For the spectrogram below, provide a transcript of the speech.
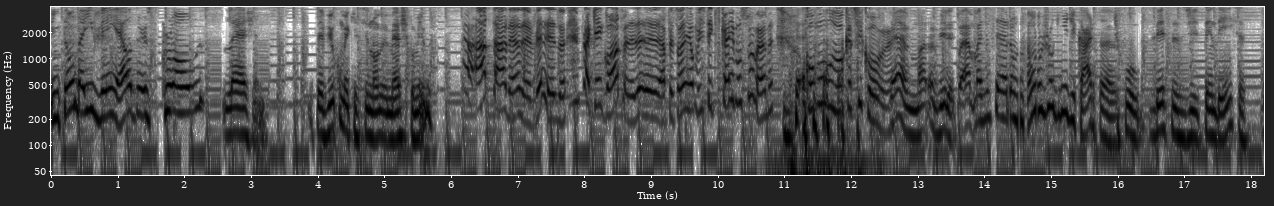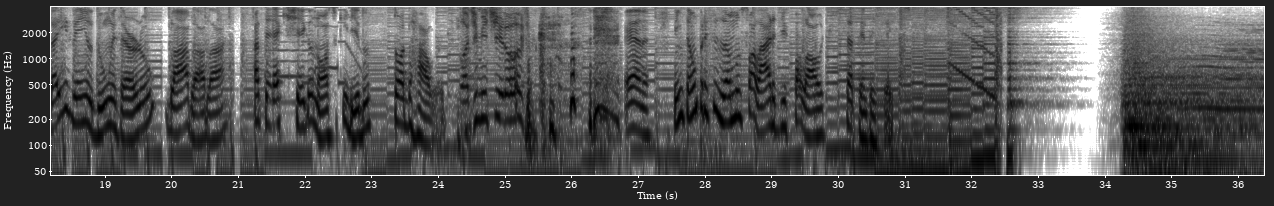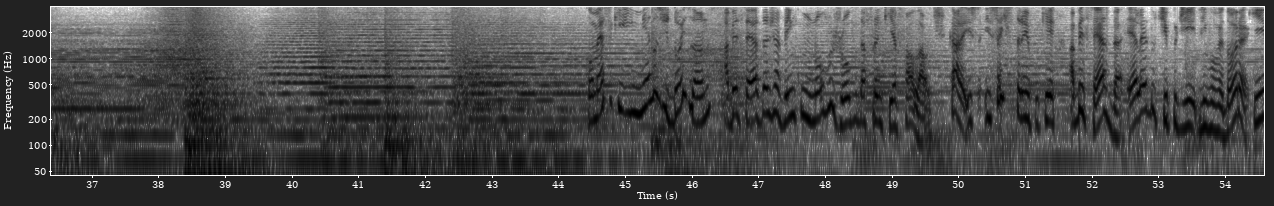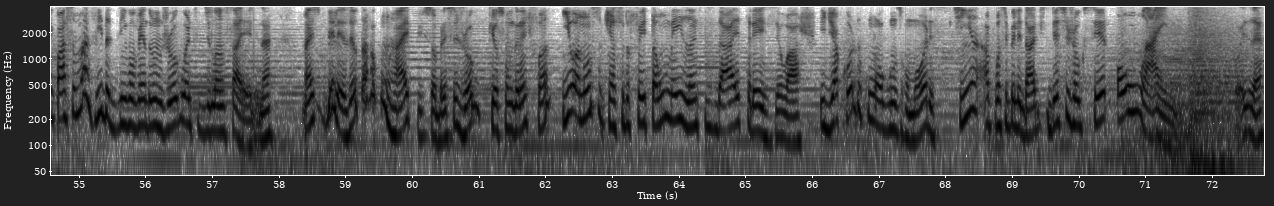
Então daí vem Elder Scrolls Legends. Você viu como é que esse nome mexe comigo? Ah, tá, né? né, Beleza. Pra quem gosta, né, a pessoa realmente tem que ficar emocionada. Como o Lucas ficou, né? É, maravilha. É, mas esse era um, é um joguinho de carta, tipo, desses de tendência. Daí vem o Doom Eternal, blá, blá, blá. Até que chega o nosso querido Todd Howard. Só de mentiroso. É, né? Então precisamos falar de Fallout 76. Começa que em menos de dois anos a Bethesda já vem com um novo jogo da franquia Fallout. Cara, isso, isso é estranho porque a Bethesda ela é do tipo de desenvolvedora que passa uma vida desenvolvendo um jogo antes de lançar ele, né? Mas beleza, eu tava com hype sobre esse jogo, porque eu sou um grande fã, e o anúncio tinha sido feito há um mês antes da E3, eu acho. E de acordo com alguns rumores, tinha a possibilidade desse jogo ser online. Pois é.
